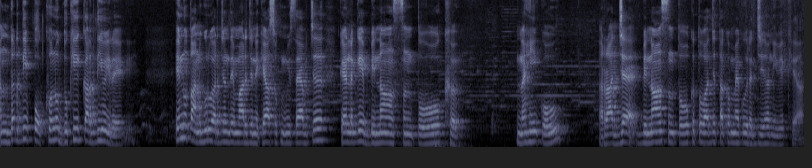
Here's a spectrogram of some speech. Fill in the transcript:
ਅੰਦਰ ਦੀ ਭੁੱਖ ਉਹਨੂੰ ਦੁਖੀ ਕਰਦੀ ਹੋਈ ਰਹੇਗੀ। ਇਹਨੂੰ ਧੰਨ ਗੁਰੂ ਅਰਜਨ ਦੇਵ ਮਹਾਰਾਜ ਨੇ ਕਿਹਾ, ਸੁਖਮਨੀ ਸਾਹਿਬ 'ਚ ਕਹਿਣ ਲੱਗੇ, ਬਿਨਾ ਸੰਤੋਖ ਨਹੀਂ ਕੋ ਰਾਜੈ ਬਿਨਾ ਸੰਤੋਖ ਤੋਂ ਅੱਜ ਤੱਕ ਮੈਂ ਕੋਈ ਰੱਜਿਆ ਨਹੀਂ ਵੇਖਿਆ।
